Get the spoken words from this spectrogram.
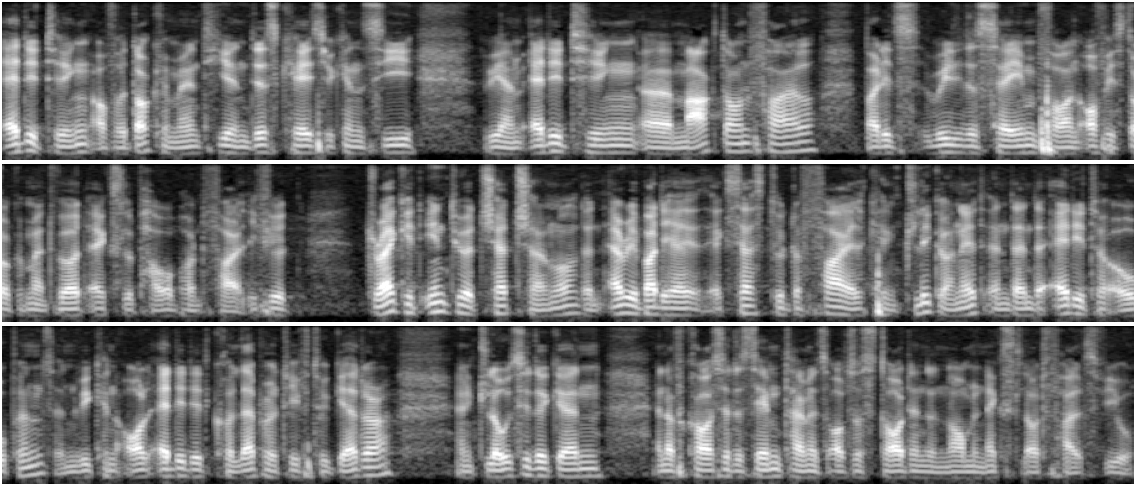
editing of a document, here in this case you can see we are editing a markdown file, but it's really the same for an Office document, Word, Excel, PowerPoint file. If you drag it into a chat channel, then everybody has access to the file, can click on it, and then the editor opens, and we can all edit it collaborative together and close it again. And of course, at the same time, it's also stored in the normal Nextcloud files view.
